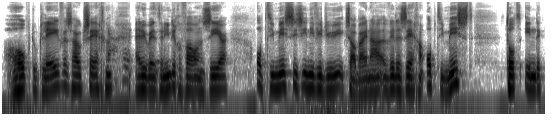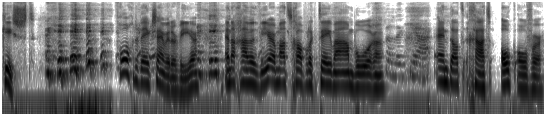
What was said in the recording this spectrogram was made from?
hoop doet leven, zou ik zeggen. en u bent in ieder geval een zeer optimistisch individu. Ik zou bijna willen zeggen optimist tot in de kist. Volgende week zijn we er weer. En dan gaan we weer een maatschappelijk thema aanboren. En dat gaat ook over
